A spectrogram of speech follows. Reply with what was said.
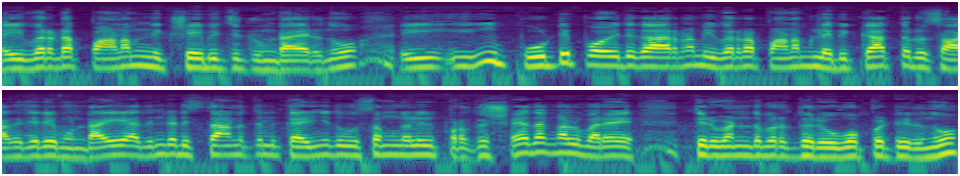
ഇവരുടെ പണം നിക്ഷേപിച്ചിട്ടുണ്ടായിരുന്നു. ഈ ഈ പൂട്ടിപ്പോയത് കാരണം ഇവരുടെ പണം ലഭിക്കാത്തൊരു സാഹചര്യം ഉണ്ടായി അതിന്റെ അടിസ്ഥാനത്തിൽ കഴിഞ്ഞ ദിവസങ്ങളിൽ പ്രതിഷേധങ്ങൾ വരെ തിരുവനന്തപുരത്ത് രൂപപ്പെട്ടിരുന്നു.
